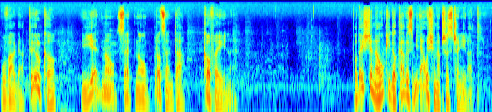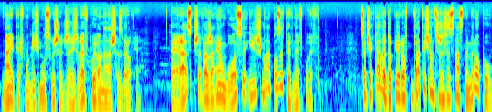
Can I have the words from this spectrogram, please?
uwaga, tylko 1,01% kofeinę. Podejście nauki do kawy zmieniało się na przestrzeni lat. Najpierw mogliśmy usłyszeć, że źle wpływa na nasze zdrowie. Teraz przeważają głosy, iż ma pozytywny wpływ. Co ciekawe, dopiero w 2016 roku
